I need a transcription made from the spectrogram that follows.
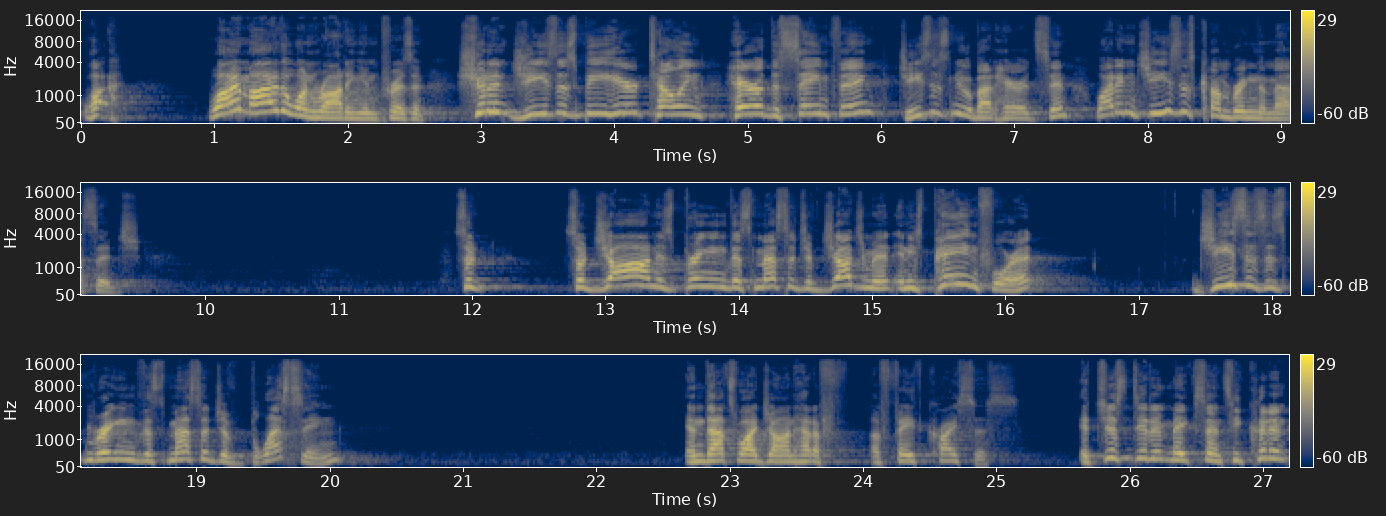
what? Why am I the one rotting in prison? Shouldn't Jesus be here telling Herod the same thing? Jesus knew about Herod's sin. Why didn't Jesus come bring the message? So, so John is bringing this message of judgment and he's paying for it. Jesus is bringing this message of blessing. And that's why John had a, a faith crisis. It just didn't make sense. He couldn't,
